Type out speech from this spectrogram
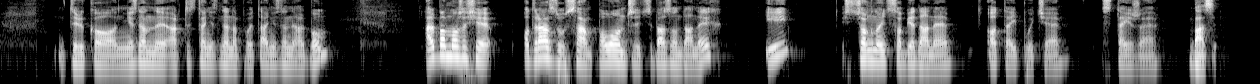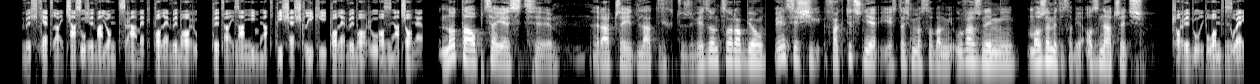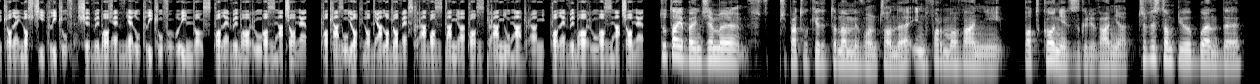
tylko nieznany artysta, nieznana płyta, nieznany album. Albo może się od razu sam połączyć z bazą danych i ściągnąć sobie dane o tej płycie z tejże bazy. Wyświetlaj czas używając ramek. Pole wyboru. Pytaj zanim nadpiszesz pliki. Pole wyboru oznaczone. No ta opcja jest y, raczej dla tych, którzy wiedzą co robią, więc jeśli faktycznie jesteśmy osobami uważnymi, możemy to sobie oznaczyć. Koryguj błąd złej kolejności plików przy wyborze wielu plików Windows. Pole wyboru oznaczone. Pokazuj okno dialogowe sprawozdania po zgraniu nagrań. Pole wyboru oznaczone. Tutaj będziemy, w przypadku kiedy to mamy włączone, informowani pod koniec zgrywania, czy wystąpiły błędy,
